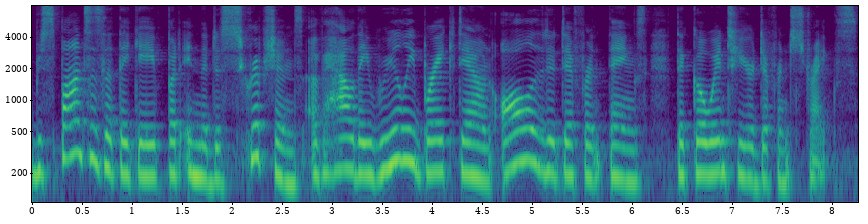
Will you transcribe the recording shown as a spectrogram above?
responses that they gave, but in the descriptions of how they really break down all of the different things that go into your different strengths.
